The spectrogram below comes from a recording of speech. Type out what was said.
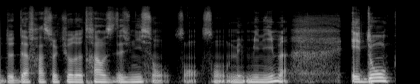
d'infrastructures de, de, trains aux États-Unis sont, sont, sont, minimes. Et donc,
